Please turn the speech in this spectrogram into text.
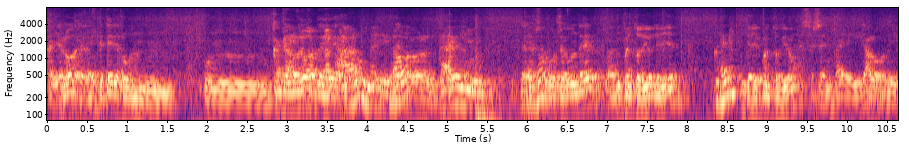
Cállalo, eh, que tienes un... Un de un medidor, según se hunde, ¿Y cuánto dio el de ayer? ¿eh? ¿El de ayer cuánto dio? 60 y algo, tío.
